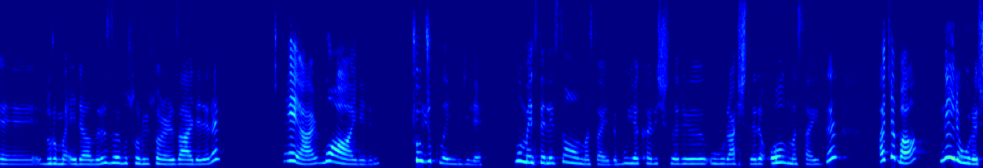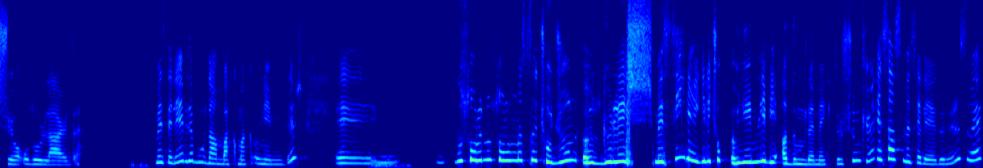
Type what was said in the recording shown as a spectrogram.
e, durumu ele alırız ve bu soruyu sorarız ailelere. Eğer bu ailenin çocukla ilgili bu meselesi olmasaydı, bu yakarışları, uğraşları olmasaydı acaba neyle uğraşıyor olurlardı? Meseleye bir de buradan bakmak önemlidir. Ee, bu sorunun sorulması çocuğun özgürleşmesiyle ilgili çok önemli bir adım demektir. Çünkü esas meseleye döneriz ve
